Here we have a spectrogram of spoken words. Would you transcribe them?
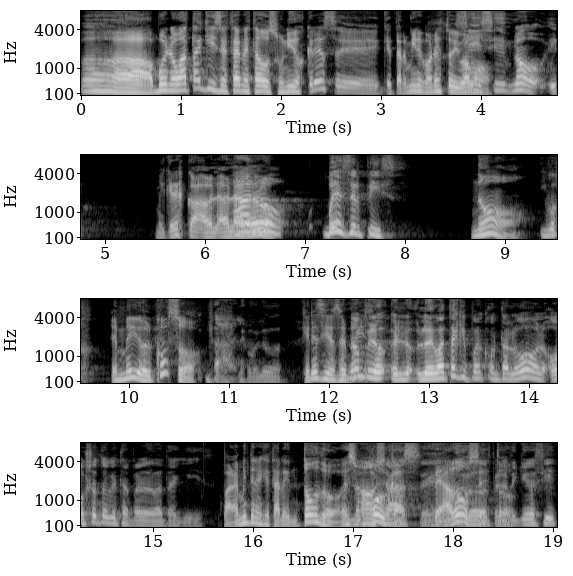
Ah, bueno, Batakis está en Estados Unidos. ¿Crees eh, que termine con esto y vamos? Sí, sí, no. ¿Me querés hablar? Ah, no. Voy a hacer pis. No. Y vos, ¿En medio del coso? dale, boludo. ¿Querés ir a hacer No, pis? pero eh, lo, lo de Bataki puedes contarlo vos o yo tengo que estar para lo de Bataki. Para mí tenés que estar en todo. Es No, un ya podcast sé, de a dos boludo, esto. Pero te quiero decir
